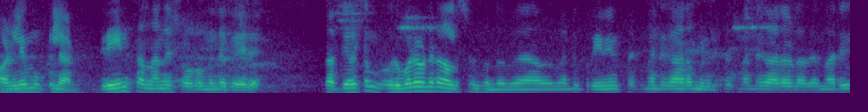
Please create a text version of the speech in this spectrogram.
പള്ളിമുക്കിലാണ്. ഗ്രീൻസ് എന്നാണ് ഷോറൂമിന്റെ പേര്. അത്യാവശ്യം ഒരുപാട് ഒരുപാട് കളക്ഷൻസ് ഉണ്ട്. അതേമാതിരി premium segment car middle segment കാറുകൾ അതേമാതിരി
